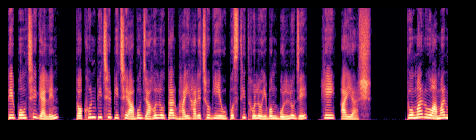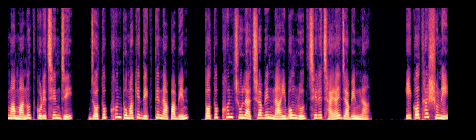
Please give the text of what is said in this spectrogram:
তে পৌঁছে গেলেন, তখন পিছে পিছে আবু জাহল ও তার ভাই হারেছ গিয়ে উপস্থিত হল এবং বলল যে, হে আয়াস! তোমার ও আমার মা মানত করেছেন যে, যতক্ষণ তোমাকে দেখতে না পাবেন, ততক্ষণ চুল আচড়াবেন না এবং রোদ ছেড়ে ছায়ায় যাবেন না। এ কথা শুনে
